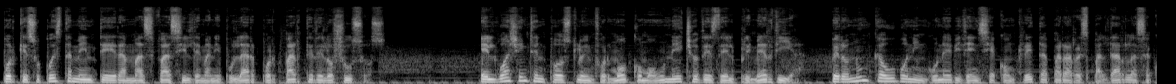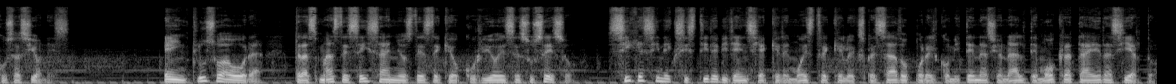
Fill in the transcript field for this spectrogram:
porque supuestamente era más fácil de manipular por parte de los rusos. El Washington Post lo informó como un hecho desde el primer día, pero nunca hubo ninguna evidencia concreta para respaldar las acusaciones. E incluso ahora, tras más de seis años desde que ocurrió ese suceso, sigue sin existir evidencia que demuestre que lo expresado por el Comité Nacional Demócrata era cierto.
